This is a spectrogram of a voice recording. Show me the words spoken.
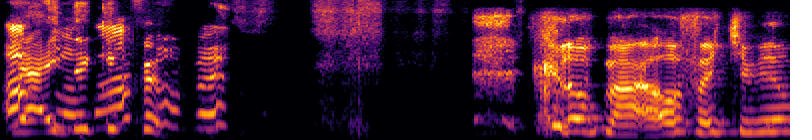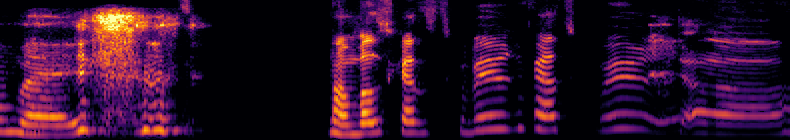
Ja, ik denk, ik vind- Afkloppen. Klop maar af wat je wil, meid. Maar wat gaat het gebeuren? Gaat het gebeuren? Oh.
